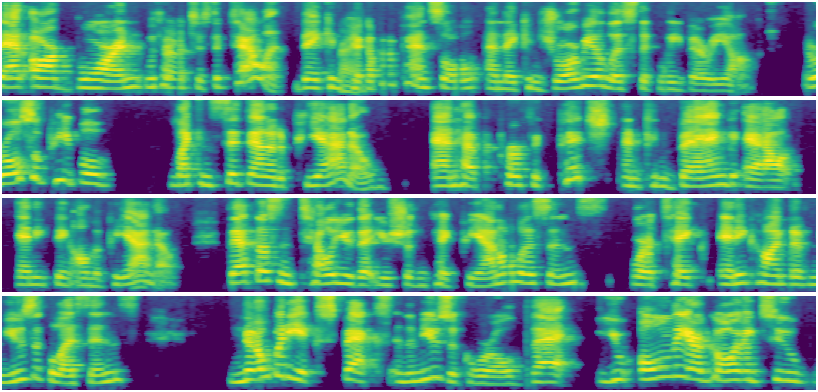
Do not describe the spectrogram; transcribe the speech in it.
that. are born with artistic talent. They can pick up a pencil and they can draw realistically very young. There are also people that can sit down at a piano and have perfect pitch and can bang out anything on the piano. That doesn't tell you that you shouldn't take piano lessons or take any kind of music lessons. Nobody expects in the music world that you only are going to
